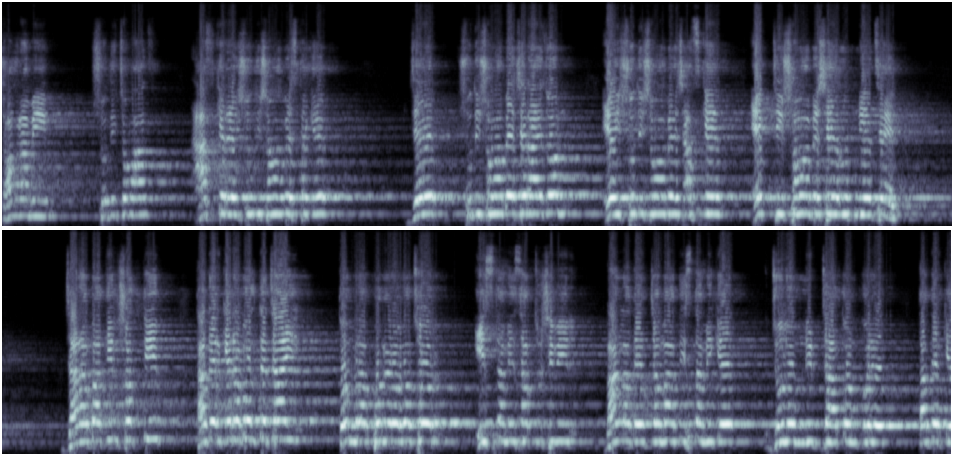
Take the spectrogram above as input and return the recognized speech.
সংগ্রামী সুদী সমাজ, আজকের এই সুদী সমাবেশ থেকে যে সুদী সমাবেশের আয়োজন, এই সুদী সমাবেশ আজকে একটি সমাবেশে রূপ নিয়েছে। যারা বাতিল শক্তি তাদেরকে বলতে চাই, তোমরা পনেরো বছর ইসলামী ছাত্র শিবির, বাংলাদেশ জামাত ইসলামীকে জুলুম নির্যাতন করে তাদেরকে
